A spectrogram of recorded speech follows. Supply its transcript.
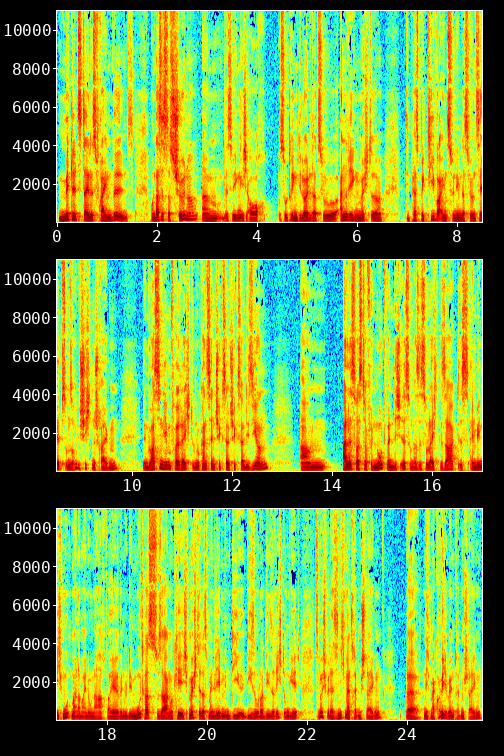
mittels deines freien Willens. Und das ist das Schöne, ähm, weswegen ich auch so dringend die Leute dazu anregen möchte, die Perspektive einzunehmen, dass wir uns selbst unsere Geschichten schreiben. Denn du hast in jedem Fall recht und du kannst dein Schicksal schicksalisieren. Ähm, alles, was dafür notwendig ist, und das ist so leicht gesagt, ist ein wenig Mut meiner Meinung nach, weil wenn du den Mut hast zu sagen, okay, ich möchte, dass mein Leben in die, diese oder diese Richtung geht, zum Beispiel, dass ich nicht mehr Treppen steigen, äh, nicht mehr keuche beim Treppensteigen,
